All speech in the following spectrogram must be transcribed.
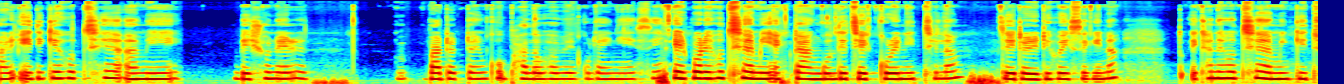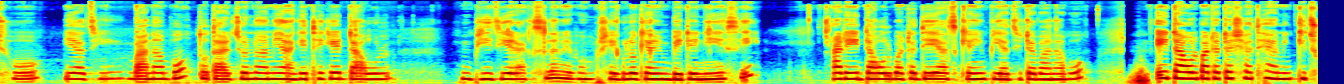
আর এদিকে হচ্ছে আমি বেসনের বাটারটা আমি খুব ভালোভাবে গুলাই নিয়েছি। এরপরে হচ্ছে আমি একটা আঙ্গুল দিয়ে চেক করে নিচ্ছিলাম যে এটা রেডি হয়েছে কি না তো এখানে হচ্ছে আমি কিছু পেঁয়াজি বানাবো। তো তার জন্য আমি আগে থেকে ডাউল ভিজিয়ে রাখছিলাম এবং সেগুলোকে আমি বেটে নিয়েছি। আর এই ডাউল বাটা দিয়ে আজকে আমি পেঁয়াজিটা বানাবো। এই ডাউল বাটাটার সাথে আমি কিছু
